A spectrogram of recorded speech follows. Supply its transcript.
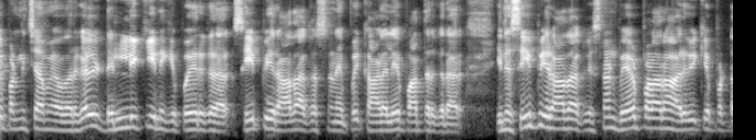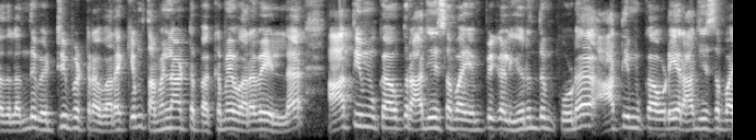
பழனிசாமி அவர்கள் டெல்லிக்கு இன்னைக்கு போயிருக்கிறார். சிபி ராதாகிருஷ்ணனை போய் காலையிலே பார்த்துருக்கிறார். இந்த சிபி ராதாகிருஷ்ணன் வேட்பாளராக அறிவிக்கப்பட்டதுலேருந்து வெற்றி பெற்ற வரைக்கும் தமிழ்நாட்டு பக்கமே வரவே இல்லை. அதிமுகவுக்கு ராஜ்யசபா எம்பிக்கள் இருந்தும் கூட அதிமுகவுடைய ராஜ்யசபா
